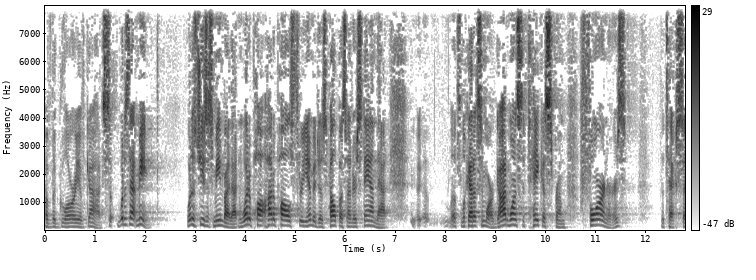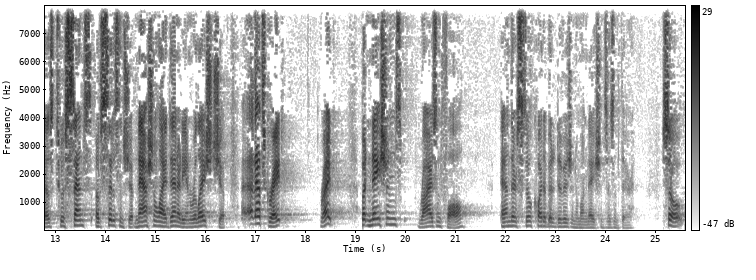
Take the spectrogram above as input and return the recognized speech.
of the glory of God. So, what does that mean? What does Jesus mean by that? And do Paul, how do Paul's three images help us understand that? Let's look at it some more. God wants to take us from foreigners, the text says, to a sense of citizenship, national identity, and relationship. Uh, that's great, right? But nations rise and fall. And there's still quite a bit of division among nations, isn't there? So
